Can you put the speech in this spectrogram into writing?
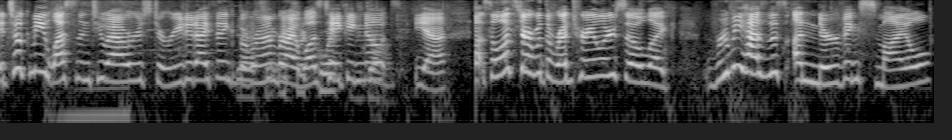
It took me less than two hours to read it, I think. But Yeah, remember, I was taking jump. notes. Yeah. Uh, So let's start with the red trailer. So like. Ruby has this unnerving smile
